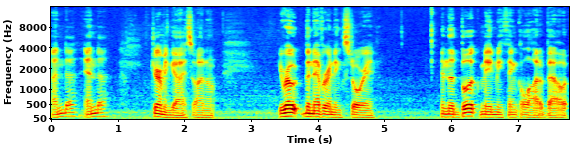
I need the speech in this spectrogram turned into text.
Enda? Enda? German guy, so I don't. He wrote The Never Ending Story. And the book made me think a lot about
